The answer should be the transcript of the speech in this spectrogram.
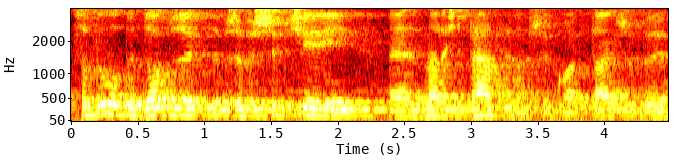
co byłoby dobrze, gdyby, żeby szybciej e, znaleźć pracę na przykład, tak? Żeby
